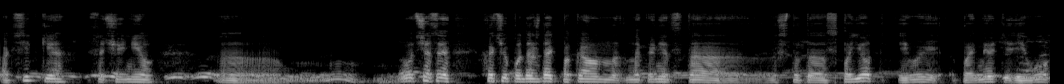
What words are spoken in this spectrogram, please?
отсидки сочинил э, вот сейчас я хочу подождать, пока он наконец-то э, что-то споет, и вы поймете его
